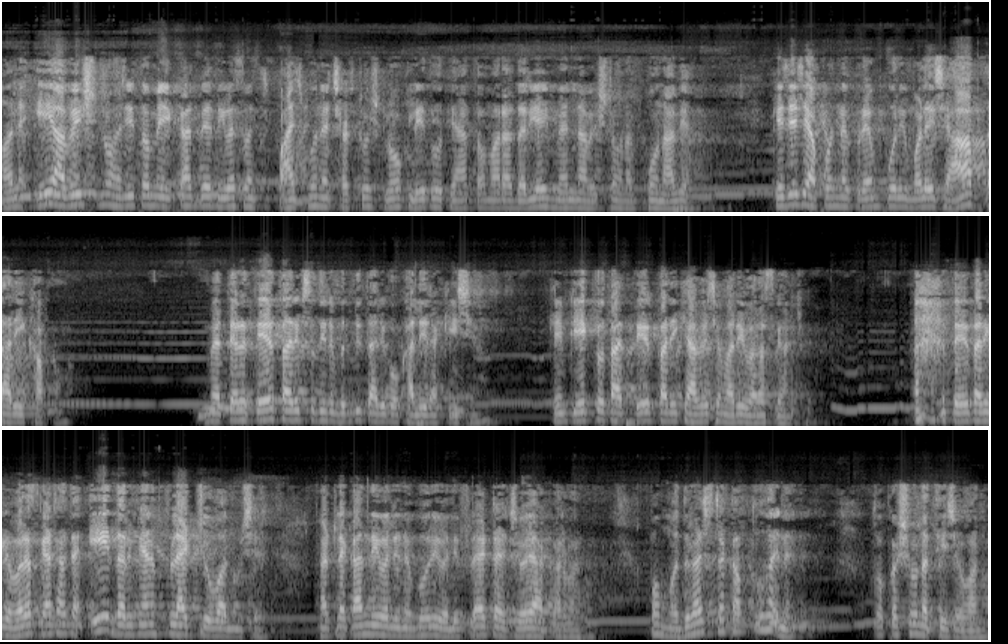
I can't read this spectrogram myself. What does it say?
અને એ આવેશનો હજી તો મેં એકાદ બે દિવસમાં પાંચમો ને છઠ્ઠો શ્લોક લીધો, ત્યાં તો અમારા દરિયાઈ મહેલના વૈષ્ણવના ફોન આવ્યા કે જે છે આપણને પ્રેમપુરી મળે છે, આપ તારીખ આપો. મેં અત્યારે તેર તારીખ સુધીની બધી તારીખો ખાલી રાખી છે. કેમ કે એક તો તેર તારીખે આવે છે મારી વરસગાંઠ. તેર તારીખે વરસગાંઠ આવે એ દરમિયાન ફ્લેટ જોવાનું છે. એટલે કાંદીવલી ને બોરીવલી ફ્લેટ જ જોયા કરવાનું. પણ મધુરાષ્ટક આપતું હોય ને તો કશું નથી જોવાનું.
